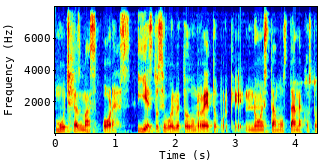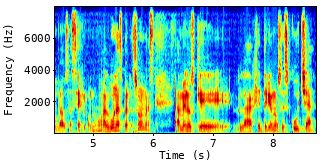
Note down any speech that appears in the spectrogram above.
muchas más horas. Y esto se vuelve todo un reto porque no estamos tan acostumbrados a hacerlo, ¿no? Algunas personas, a menos que la gente que nos escucha,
